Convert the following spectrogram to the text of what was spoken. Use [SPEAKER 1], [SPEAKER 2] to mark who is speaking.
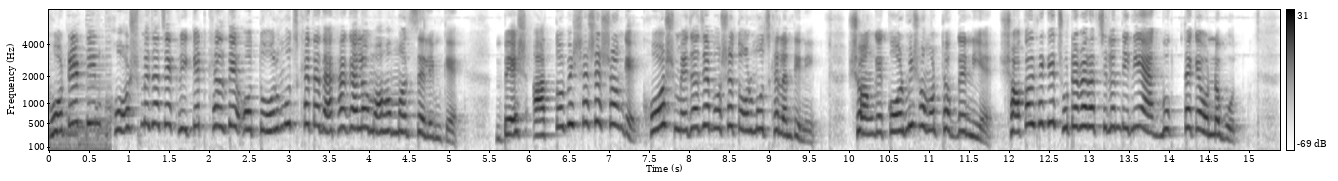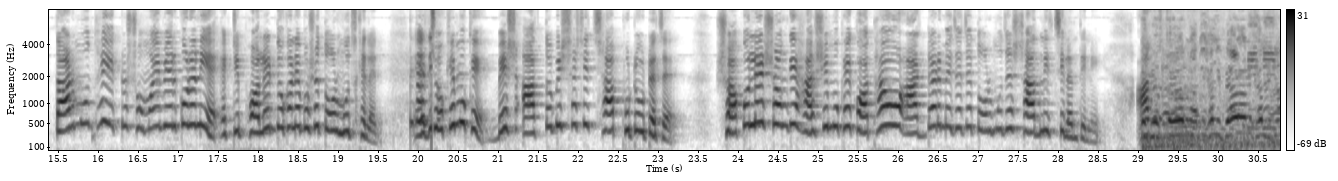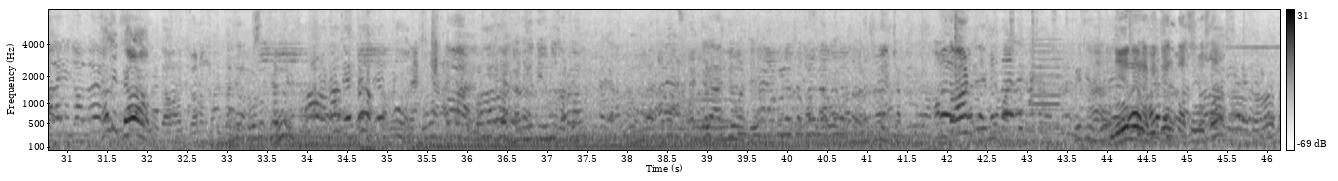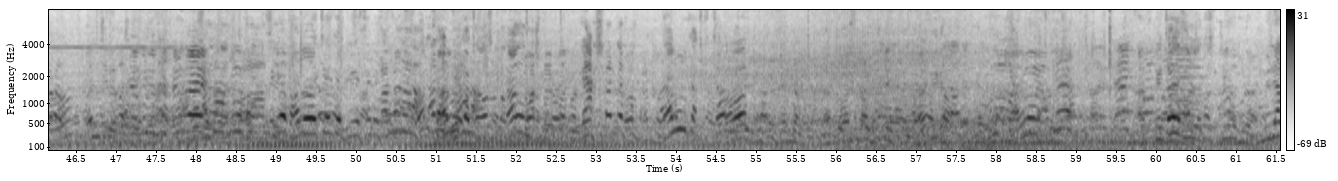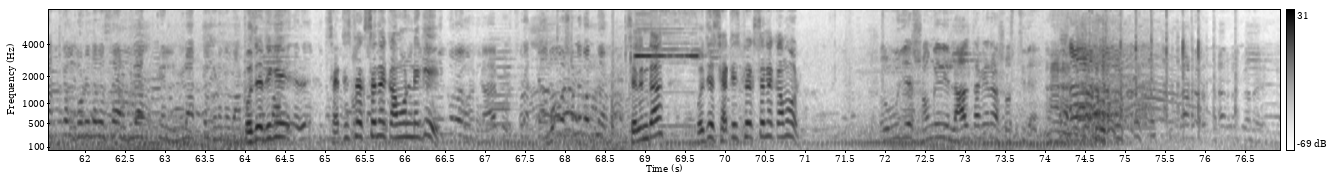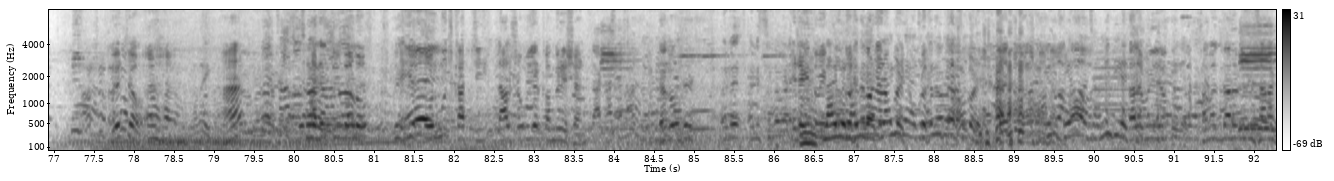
[SPEAKER 1] ভোটের দিন খোশ মেজাজে ক্রিকেট খেলতে ও তরমুজ খেতে দেখা গেল মোহাম্মদ সেলিমকে। বেশ আত্মবিশ্বাসের সঙ্গে খোশ মেজাজে বসে তরমুজ খেলেন তিনি। সঙ্গে কর্মী সমর্থকদের নিয়ে সকাল থেকে ছুটে বেড়াচ্ছিলেন তিনি এক বুথ থেকে অন্য বুথ। তার মধ্যে একটু সময় বের করে নিয়ে একটি ফলের দোকানে বসে তরমুজ খেলেন। এর চোখে মুখে বেশ আত্মবিশ্বাসী ছাপ ফুটে উঠেছে। সকলের সঙ্গে হাসি মুখে কথা ও আড্ডার মেজাজে তরমুজের স্বাদ নিচ্ছিলেন তিনি।
[SPEAKER 2] খালি
[SPEAKER 3] নিয়ে নে না বিকেল পাশে বসে
[SPEAKER 2] ভালো হয়েছে যে বিএসএফ দারুণ কাজ দারুণ কাজ এটাই ভালো
[SPEAKER 4] মিরাক্কেল করে দেবে স্যার মিরাক্কেল মিরাক্কেল করে দেবে
[SPEAKER 5] বলছে দেখি স্যাটিসফ্যাকশনে কামড় নাকি? সেলিমদা বলছে স্যাটিসফ্যাকশনে কামড়?
[SPEAKER 4] সবুজের সঙ্গে যদি লাল থাকে না, স্বস্তি দেয়। হ্যাঁ? আচ্ছা, তুই বলো তরমুজ খাচ্ছি, লাল সবুজের কম্বিনেশন দেখো। সারা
